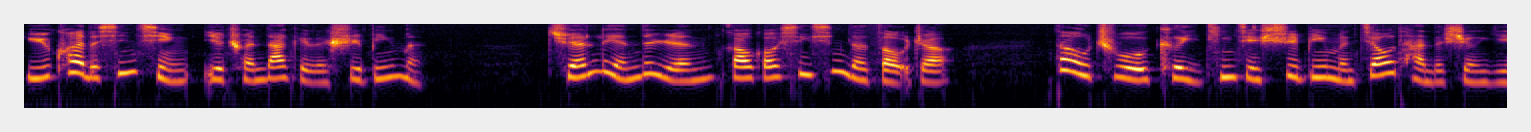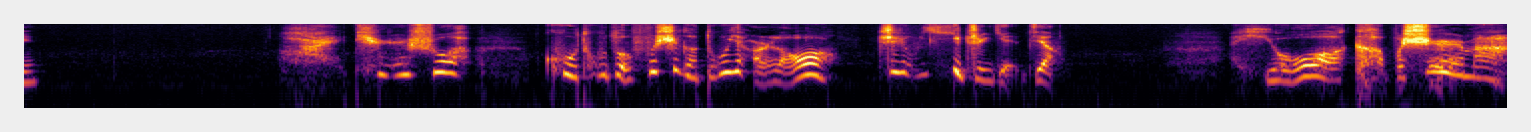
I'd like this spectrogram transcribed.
愉快的心情也传达给了士兵们。全连的人高高兴兴地走着，到处可以听见士兵们交谈的声音。嗨，听人说，库图佐夫是个独眼龙，只有一只眼睛。哎呦，可不是嘛，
